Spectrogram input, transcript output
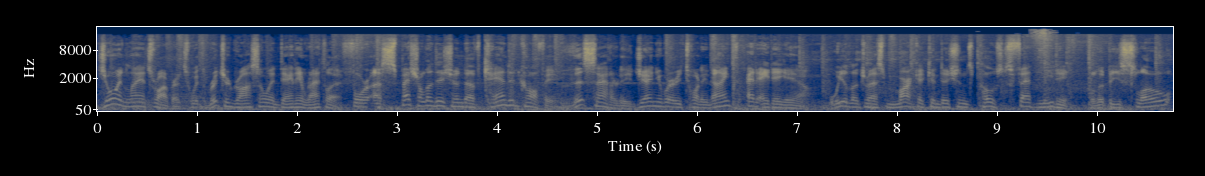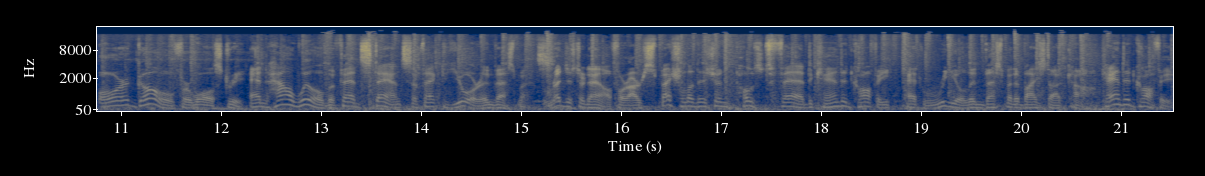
Join Lance Roberts with Richard Rosso and Danny Ratliff for a special edition of Candid Coffee this Saturday, January 29th at 8 a.m. We'll address market conditions post Fed meeting. Will it be slow or go for Wall Street? And how will the Fed stance affect your investments? Register now for our special edition post Fed Candid Coffee at Real realinvestmentadvice.com. Candid Coffee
